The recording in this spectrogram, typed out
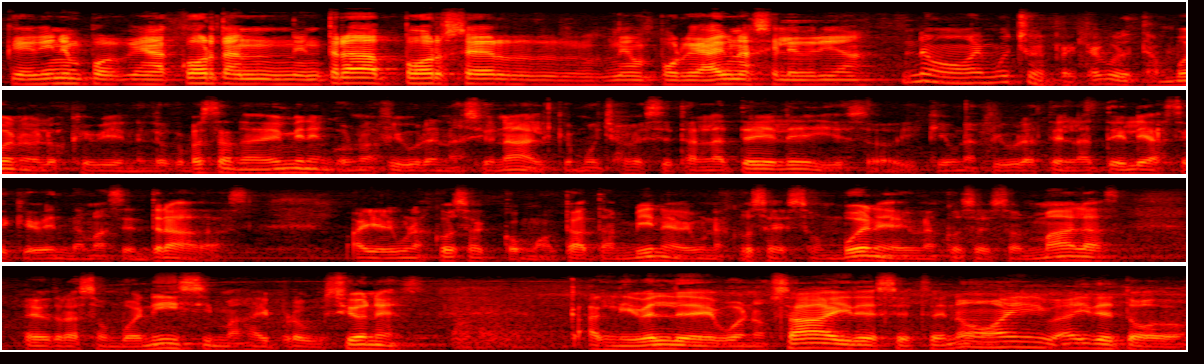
que vienen por, que acortan entrada por ser digamos, porque hay una celebridad? no, hay muchos espectáculos tan buenos de los que vienen. Lo que pasa también vienen con una figura nacional, que muchas veces está en la tele y eso, y que una figura esté en la tele hace que venda más entradas. Hay algunas cosas, como acá también, hay algunas cosas que son buenas, hay algunas cosas que son malas, hay otras que son buenísimas, hay producciones al nivel de Buenos Aires, este, no, hay, hay de todo.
